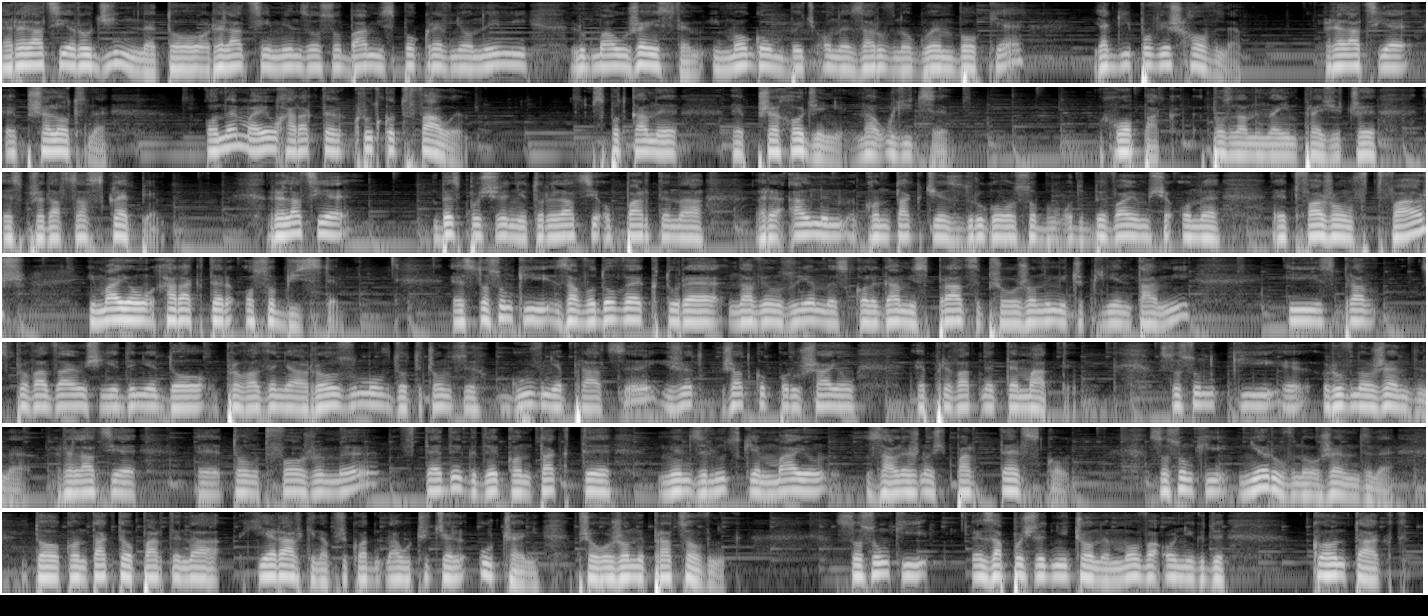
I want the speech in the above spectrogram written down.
Relacje rodzinne to relacje między osobami spokrewnionymi lub małżeństwem i mogą być one zarówno głębokie, jak i powierzchowne. Relacje e, przelotne. One mają charakter krótkotrwały. Spotkany e, przechodzień na ulicy, chłopak poznany na imprezie, czy sprzedawca w sklepie. Relacje bezpośrednie to relacje oparte na realnym kontakcie z drugą osobą. Odbywają się one e, twarzą w twarz i mają charakter osobisty. E, stosunki zawodowe, które nawiązujemy z kolegami z pracy, przełożonymi czy klientami i sprowadzają się jedynie do prowadzenia rozmów dotyczących głównie pracy i rzadko poruszają e, prywatne tematy. Stosunki równorzędne, relacje tą tworzymy wtedy, gdy kontakty międzyludzkie mają zależność partnerską. Stosunki nierównorzędne to kontakty oparte na hierarchii, na przykład nauczyciel-uczeń, przełożony pracownik. Stosunki zapośredniczone, mowa o nich, gdy kontakt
